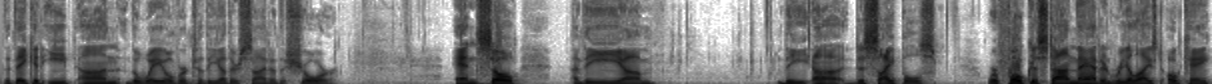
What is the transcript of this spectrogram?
that they could eat on the way over to the other side of the shore. And so uh, the um, the uh, disciples were focused on that and realized, okay,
